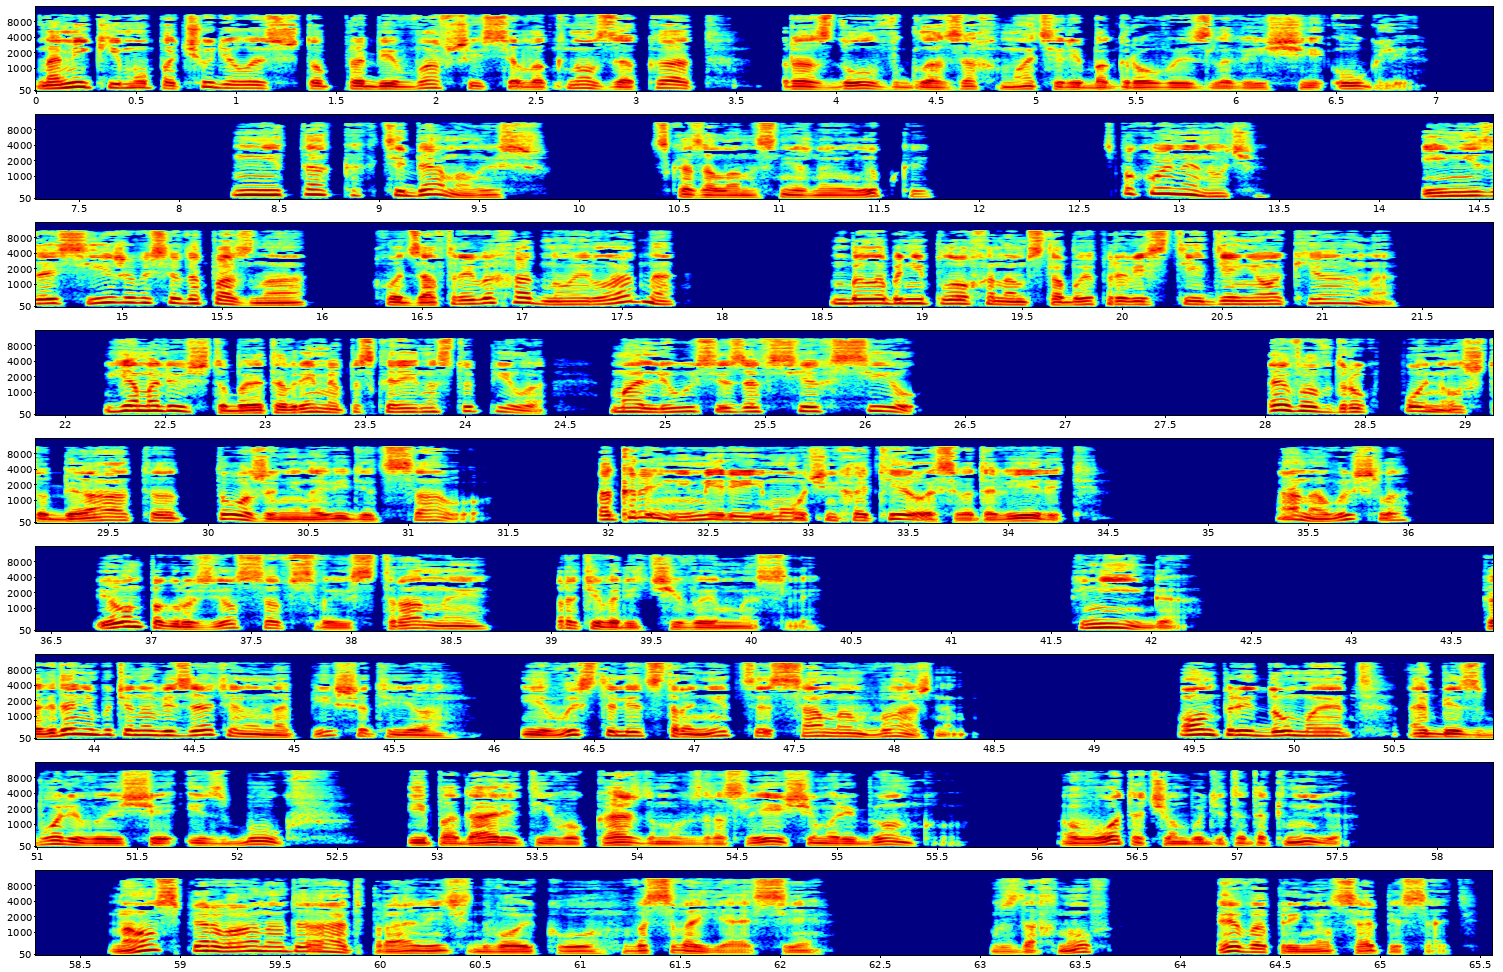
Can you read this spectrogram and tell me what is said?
На миг ему почудилось, что пробивавшийся в окно закат раздул в глазах матери багровые зловещие угли. — Не так, как тебя, малыш, — сказала она с нежной улыбкой. — Спокойной ночи. И не засиживайся допоздна, хоть завтра и выходной, ладно? Было бы неплохо нам с тобой провести день у океана. Я молюсь, чтобы это время поскорее наступило. Молюсь изо всех сил. Эва вдруг понял, что Беата тоже ненавидит Саву. По крайней мере, ему очень хотелось в это верить. Она вышла, и он погрузился в свои странные, противоречивые мысли. Книга. Когда-нибудь он обязательно напишет ее и выстелит страницы самым важным. Он придумает обезболивающее из букв и подарит его каждому взрослеющему ребенку. Вот о чем будет эта книга. Но сперва надо отправить двойку в Освояси. Вздохнув, Эва принялся писать.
